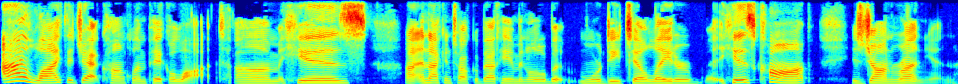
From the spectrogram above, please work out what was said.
I like the Jack Conklin pick a lot. Um, his, uh, and I can talk about him in a little bit more detail later. His comp is Jon Runyan,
